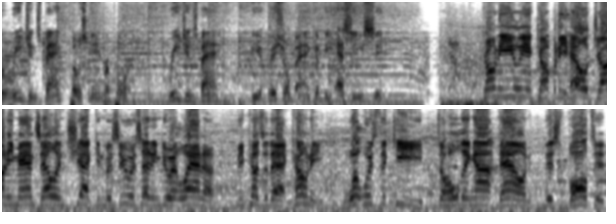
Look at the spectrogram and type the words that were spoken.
Regions Bank postgame report. Regions Bank, the official bank of the SEC. Kony Ealy and company held Johnny Manziel in check, and Mizzou is heading to Atlanta because of that. Kony, what was the key to holding out down this vaulted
